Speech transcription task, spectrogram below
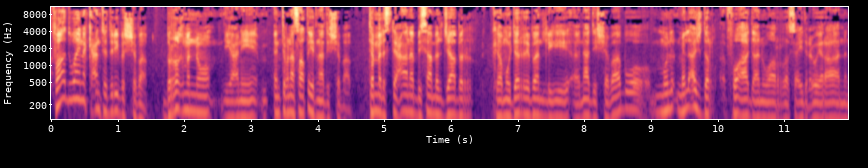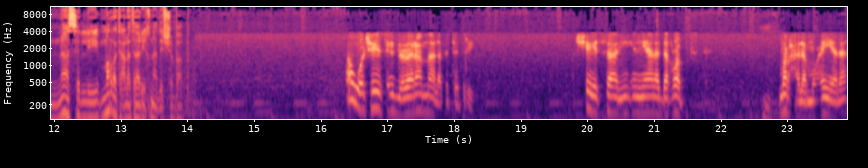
فؤاد وينك عن تدريب الشباب؟ بالرغم أنه يعني أنت من أساطير نادي الشباب، تم الاستعانة بسام الجابر كمدربا لنادي الشباب ومن الأجدر فؤاد أنور، سعيد العويران، الناس اللي مرت على تاريخ نادي الشباب. أول شيء سعيد العويران ما له في التدريب. الشيء الثاني إني أنا دربت مرحلة معينة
